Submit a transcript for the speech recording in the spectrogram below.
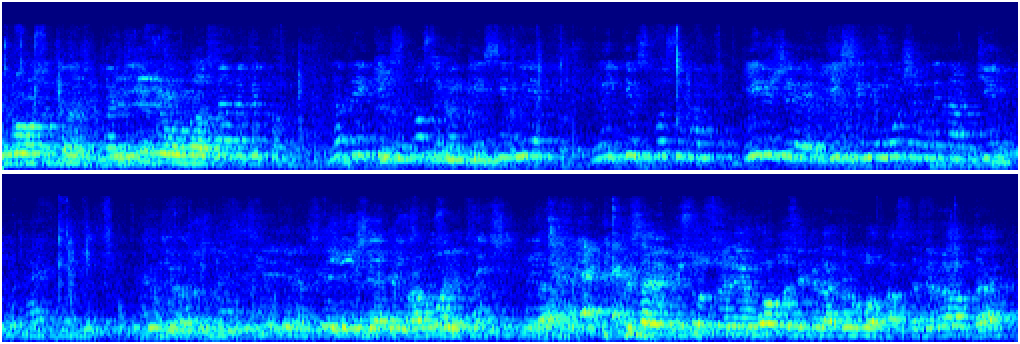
Президиум у нас Надо, надо яким способом, если нет, ну яким способом, или же, если не може, вони на аптеку. Эти мероприятия проводятся. Да. Вы сами присутствовали в области, когда Крылов нас собирал, да?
